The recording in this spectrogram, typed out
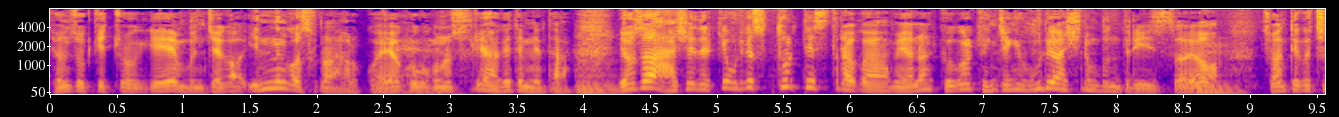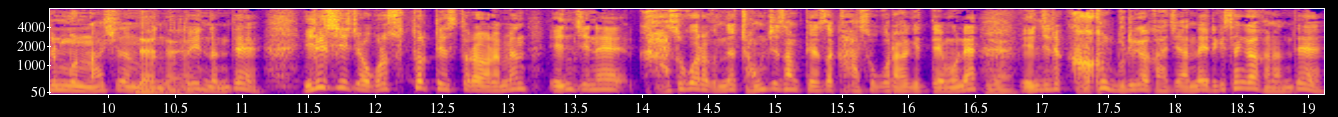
변속기 쪽에 문제가 있는 것으로 나올 거예요. 네. 그 부분을 수리하게 됩니다. 음. 여기서 아셔야 될 게 우리가 stall test라고 하면은 그걸 굉장히 우려하시는 분들이 있어요. 저한테 그 질문하시는 음. 네네. 분들도 있는데 일시적으로 스톨 테스트라고 하면 엔진에 가속을 하거든요. 정지 상태에서 가속을 하기 때문에 네. 엔진에 큰 무리가 가지 않나 이렇게 생각 하는데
